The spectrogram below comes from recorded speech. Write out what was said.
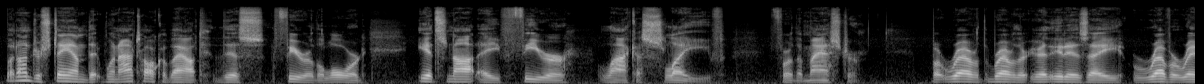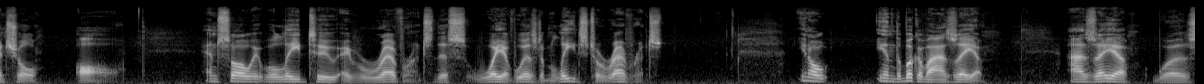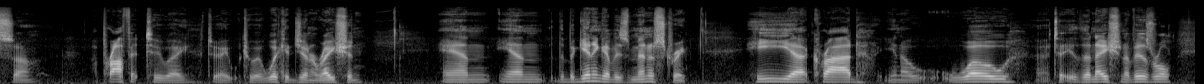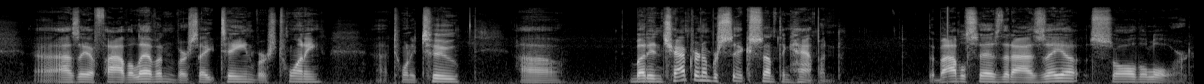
But understand that when I talk about this fear of the Lord, it's not a fear like a slave for the master, but rather it is a reverential awe. And so it will lead to a reverence. This way of wisdom leads to reverence. You know, in the book of Isaiah, Isaiah was uh, a prophet to a, to a to a wicked generation, and in the beginning of his ministry, he uh, cried, you know, woe to the nation of Israel uh, Isaiah 5:11, verse 18, verse 20, uh, 22. Uh, but in chapter number 6 something happened. The Bible says that Isaiah saw the Lord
